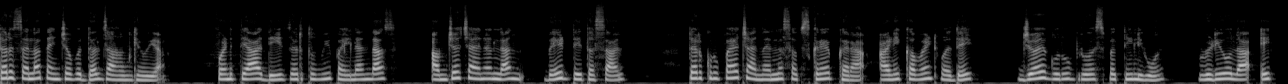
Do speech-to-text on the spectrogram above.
तर चला त्यांच्याबद्दल जाणून घेऊया. पण त्याआधी जर तुम्ही पहिल्यांदाच आमच्या चॅनलला भेट देत असाल तर कृपया चॅनलला सबस्क्राईब करा आणि कमेंटमध्ये जय गुरु बृहस्पती लिहून व्हिडिओला एक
